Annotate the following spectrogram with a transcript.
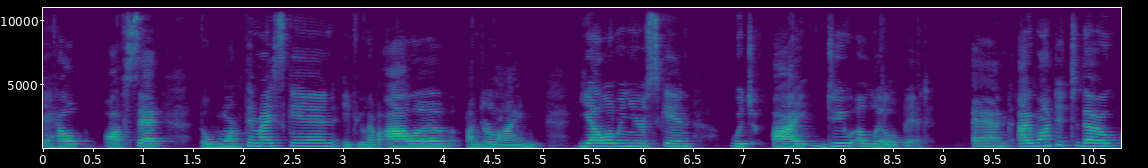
to help offset the warmth in my skin. If you have olive, underlying yellow in your skin, which I do a little bit. And I wanted to, though,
